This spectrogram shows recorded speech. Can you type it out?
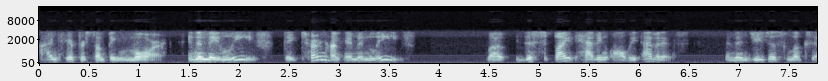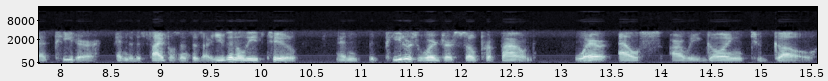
I'm here for something more. And then they leave. They turn on him and leave well, despite having all the evidence. And then Jesus looks at Peter and the disciples and says, Are you going to leave too? And Peter's words are so profound. Where else are we going to go?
